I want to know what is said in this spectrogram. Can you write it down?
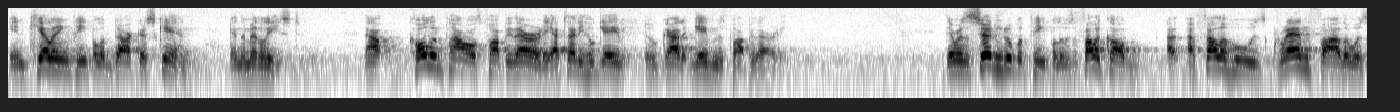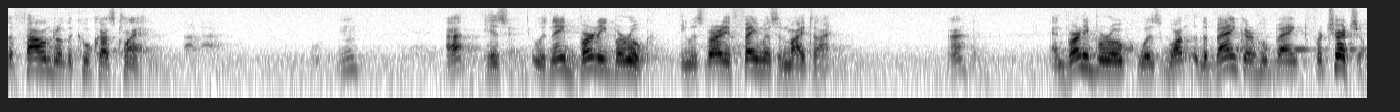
in killing people of darker skin in the Middle East. Now, Colin Powell's popularity, I'll tell you who gave, who got it, gave him his popularity. There was a certain group of people. There was a fellow called, a, a fellow whose grandfather was a founder of the Ku Klux Klan. Hmm? His, it was named Bernie Baruch. He was very famous in my time. Huh? And Bernie Baruch was one, the banker who banked for Churchill.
